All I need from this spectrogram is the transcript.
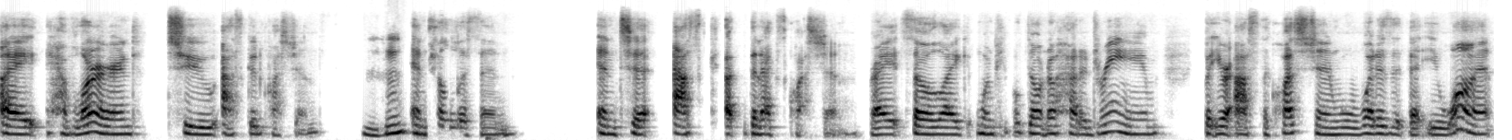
I have learned to ask good questions mm-hmm. and to listen and to ask uh, the next question, right? So, like when people don't know how to dream, but you're asked the question, well, what is it that you want?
